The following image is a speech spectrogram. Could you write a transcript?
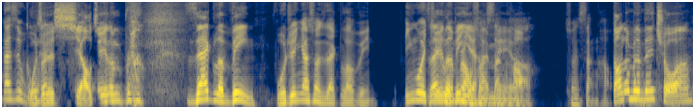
但是我觉得小 Jalen Brown，Zach Levine，我觉得应该算 Zach Levine，因为 Jalen Brown 算三号，算三号。Donovan Mitchell 啊。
